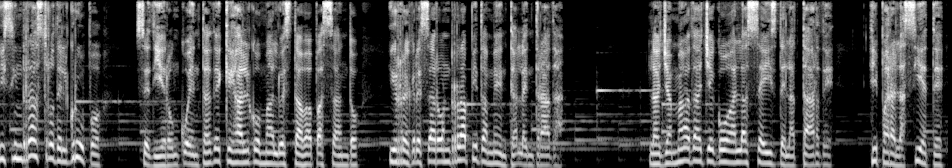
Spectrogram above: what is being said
y sin rastro del grupo, se dieron cuenta de que algo malo estaba pasando y regresaron rápidamente a la entrada. La llamada llegó a las seis de la tarde y para las siete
